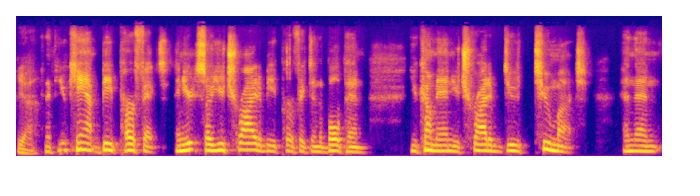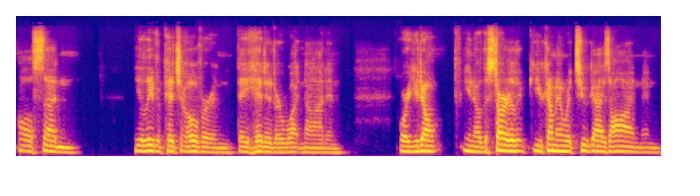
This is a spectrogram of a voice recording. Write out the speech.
Yeah. And if you can't be perfect and you so you try to be perfect in the bullpen, you come in, you try to do too much, and then all of a sudden you leave a pitch over and they hit it or whatnot. And, or you don't, you know, the starter, you come in with two guys on and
